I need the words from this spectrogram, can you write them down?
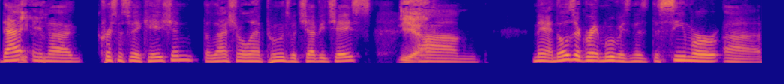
That yeah. in uh, Christmas Vacation, the National Lampoons with Chevy Chase. Yeah. Um, man, those are great movies. And the, the scene where uh,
